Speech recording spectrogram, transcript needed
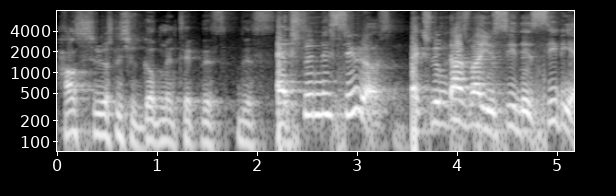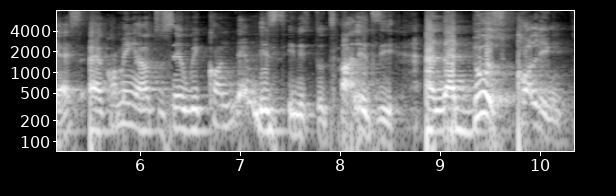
how seriously should government take this? This extremely serious. Extreme. That's why you see the CDS uh, coming out to say we condemn this in its totality, and that those calling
